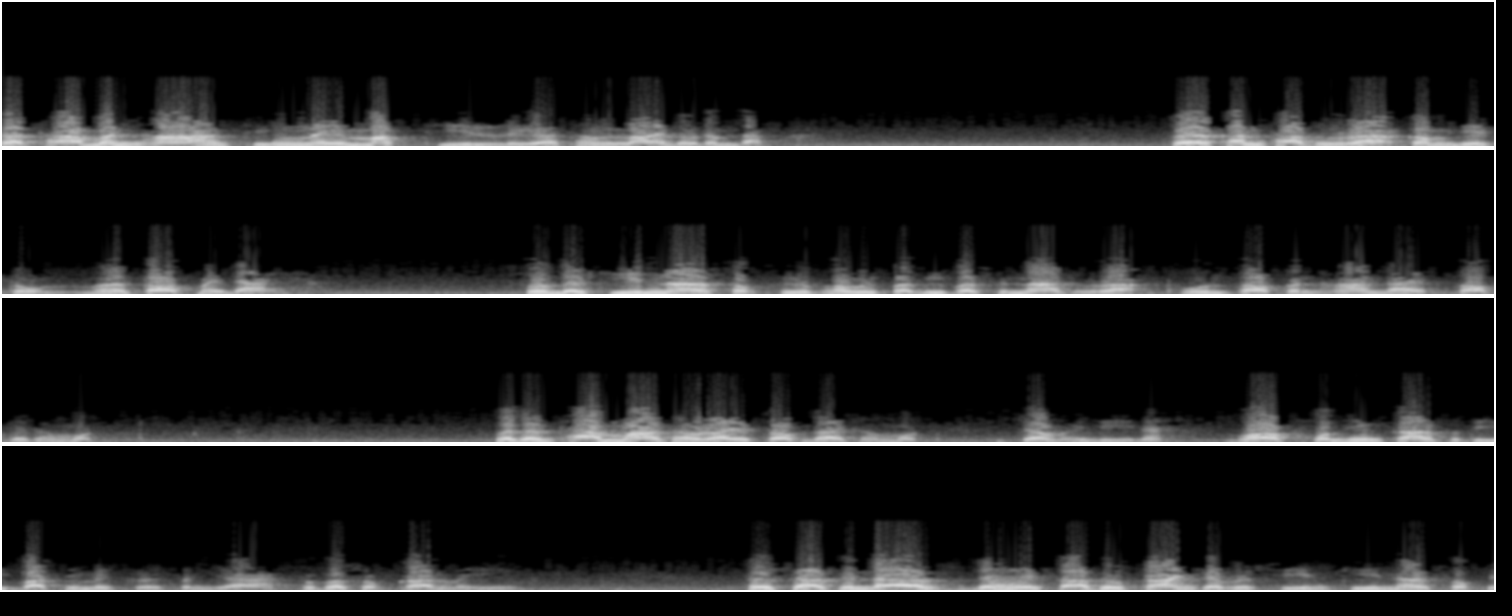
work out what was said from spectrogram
ตัดถามปัญหาถึงในมรรคที่เหลือทั้งหลายโดยลำดับ พระคันธาธุระก็ไม่ได้ตอบมาตอบไม่ได้ ส่วนพระขีนาศคือพระวิปัสวิปัสนาธุระทูลตอบปัญหาได้ตอบได้ทั้งหมดเมื่อท่านถามมาเท่าไรตอบได้ทั้งหมดจำให้ดีนะว่าผลแห่งการปฏิบัตินี่ไม่เกิดปัญญาเพราะประสบการณ์มาเองพระศาสดาได้ให้สาธุการแก่พระศีลขีนาศใน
